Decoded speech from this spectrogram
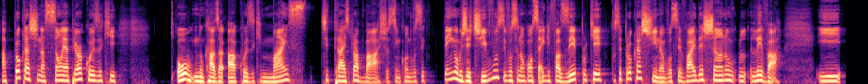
a procrastinação é a pior coisa que. Ou, no caso, a, coisa que mais te traz para baixo. Assim, quando você tem objetivos e você não consegue fazer porque você procrastina, você vai deixando levar. E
